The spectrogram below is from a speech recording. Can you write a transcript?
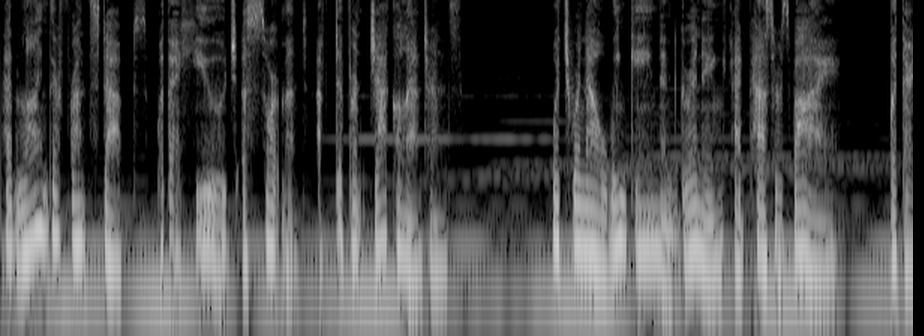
had lined their front steps with a huge assortment of different jack o' lanterns, which were now winking and grinning at passers-by with their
